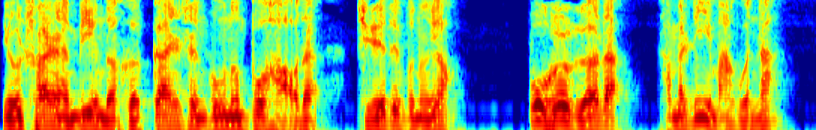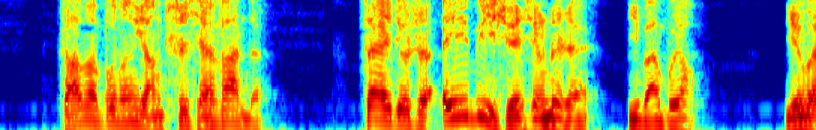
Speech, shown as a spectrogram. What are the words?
有传染病的和肝肾功能不好的绝对不能要，不合格的他们立马滚蛋。咱们不能养吃闲饭的。再就是 A B 血型的人一般不要，因为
